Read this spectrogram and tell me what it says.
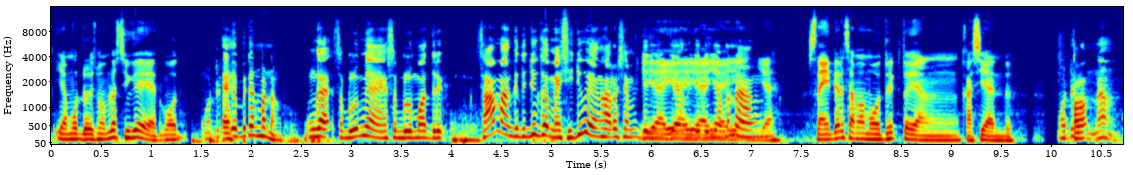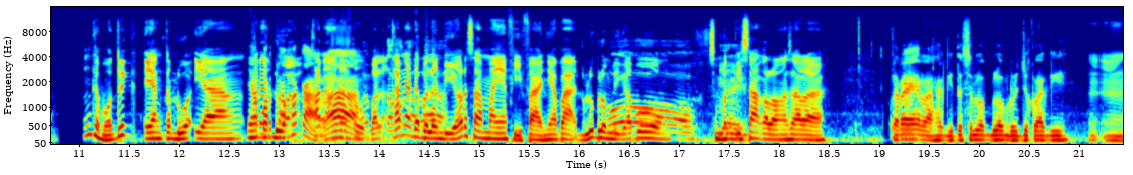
Yang mau 2019 juga ya? Mod Modric tapi kan menang. Enggak, sebelumnya yang sebelum Modric sama gitu juga Messi juga yang harusnya jadi yang jadinya menang. Iya. Snyder sama Modric tuh yang kasihan tuh. Modric Kalau- menang. Enggak Modric yang kedua yang Yang kan ada pertama dua, kan ada tuh Yang pertama kan ada. Ballon d'Or sama yang FIFA-nya Pak. Dulu belum digabung. Oh, Sempet iya, iya. pisah kalau nggak salah. Cerai lah gitu sebelum belum rujuk lagi. Mm-mm.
